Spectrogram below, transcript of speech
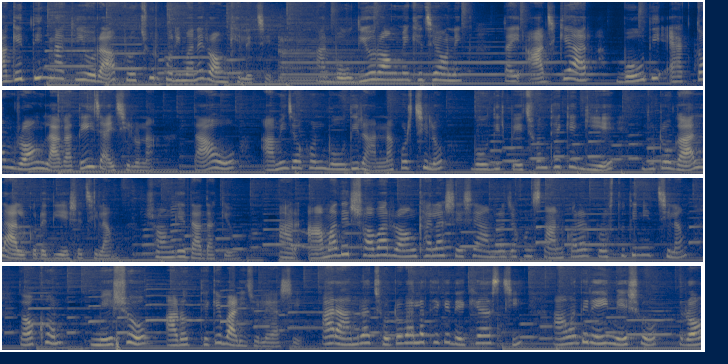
আগের দিন নাকি ওরা প্রচুর পরিমাণে রং খেলেছে, আর বৌদিও রং মেখেছে অনেক, তাই আজকে আর বৌদি একদম রং লাগাতেই চাইছিল না। তাও আমি যখন বৌদি রান্না করছিল, বৌদির পেছন থেকে গিয়ে দুটো গাল লাল করে দিয়ে এসেছিলাম, সঙ্গে দাদাকেও। আর আমাদের সবার রং খেলা শেষে আমরা যখন স্নান করার প্রস্তুতি নিচ্ছিলাম তখন মেশো আড়ত থেকে বাড়ি চলে আসে। আর আমরা ছোটবেলা থেকে দেখে আসছি আমাদের এই মেশো রং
